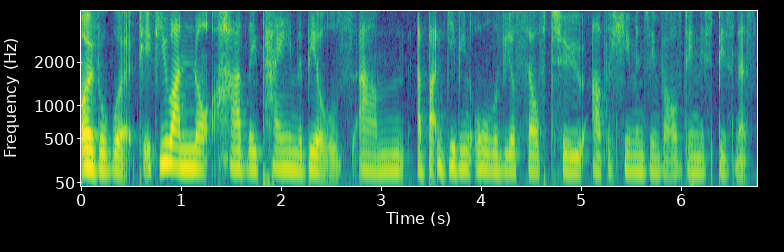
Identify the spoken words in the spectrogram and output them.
overworked, if you are not hardly paying the bills, um, but giving all of yourself to other humans involved in this business.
